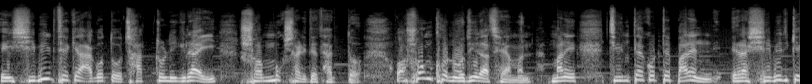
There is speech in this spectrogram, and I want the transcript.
এই শিবির থেকে আগত ছাত্রলীগরাই সম্মুখ সারিতে থাকতো। অসংখ্য নজির আছে এমন। মানে চিন্তা করতে পারেন, এরা শিবিরকে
